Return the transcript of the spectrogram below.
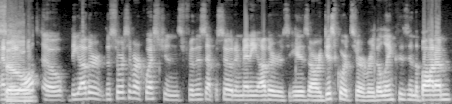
And so we also the other the source of our questions for this episode and many others is our Discord server. The link is in the bottom.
